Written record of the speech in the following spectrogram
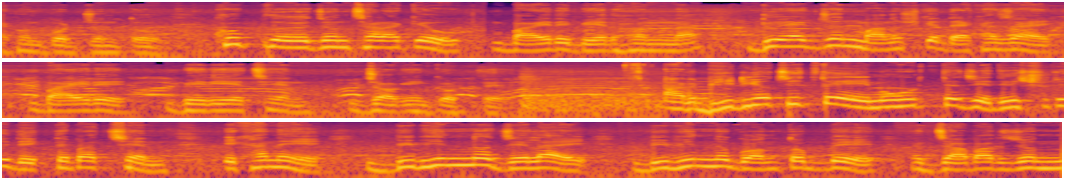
এখন পর্যন্ত। খুব প্রয়োজন ছাড়া কেউ বাইরে বের হন না। দু একজন মানুষকে দেখা যায় বাইরে বেরিয়েছেন জগিং করতে। আর ভিডিও চিত্রে এই মুহূর্তে যে দৃশ্যটি দেখতে পাচ্ছেন, এখানে বিভিন্ন জেলায় বিভিন্ন গন্তব্যে যাবার জন্য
